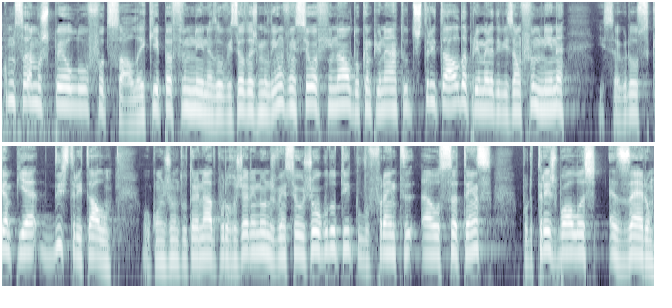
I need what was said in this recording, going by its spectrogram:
Começamos pelo futsal. A equipa feminina do Viseu 2001 venceu a final do campeonato distrital da primeira divisão feminina e sagrou-se campeã distrital. O conjunto treinado por Rogério Nunes venceu o jogo do título frente ao Satense por 3 bolas a 0.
